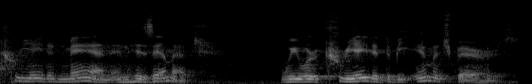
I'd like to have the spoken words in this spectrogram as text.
created man in His image. We were created to be image bearers.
